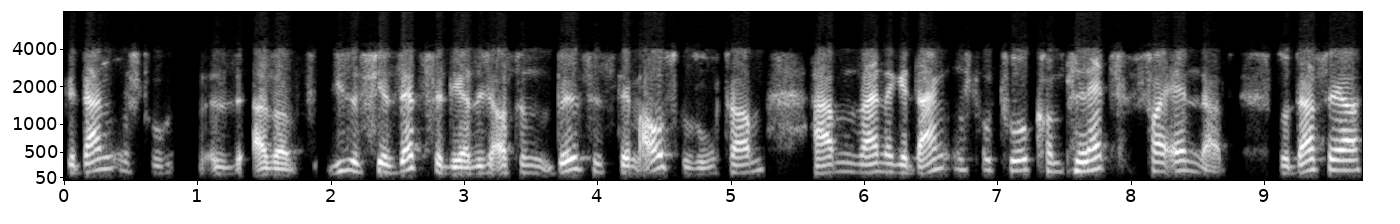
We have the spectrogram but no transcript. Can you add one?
Gedankenstrukturen, also diese vier Sätze, die er sich aus dem Bildsystem ausgesucht haben, haben seine Gedankenstruktur komplett verändert, sodass er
